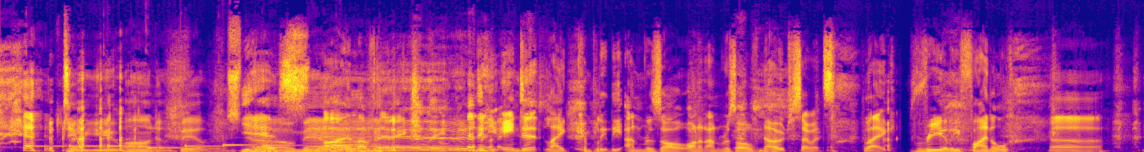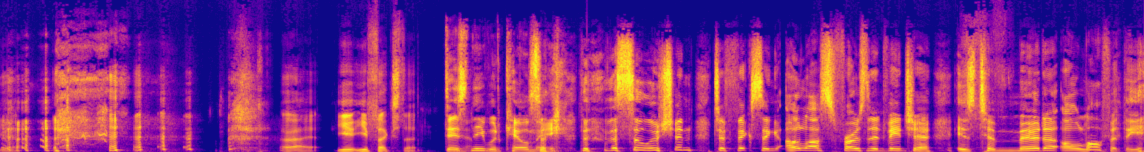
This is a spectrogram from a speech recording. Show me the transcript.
Do you wanna build a Yes, snowman? Oh, I love that actually. and then you end it like completely unresolved on an unresolved note, so it's like really final. Uh, yeah. All right, you you fixed it. Disney would kill me. The, the solution to fixing Olaf's frozen adventure is to murder Olaf at the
